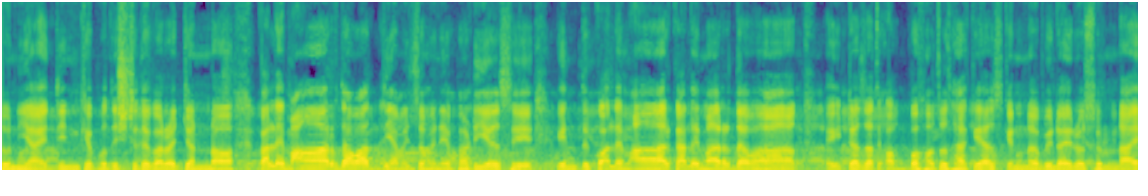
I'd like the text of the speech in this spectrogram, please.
দুনিয়ায় দিনকে প্রতিষ্ঠিত করার জন্য কালে মার দাওয়াত দিয়ে আমি জমিনে পাঠিয়েছি কিন্তু কলেমার কালেমার দাওয়াত, এইটা যাতে অব্যাহত থাকে আজকের নবিনয় রসুল নাই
